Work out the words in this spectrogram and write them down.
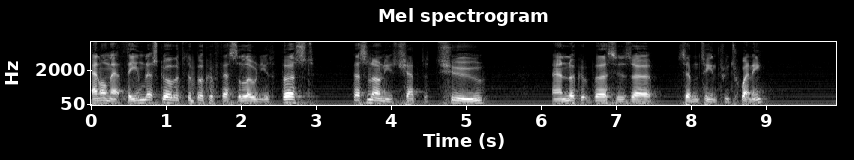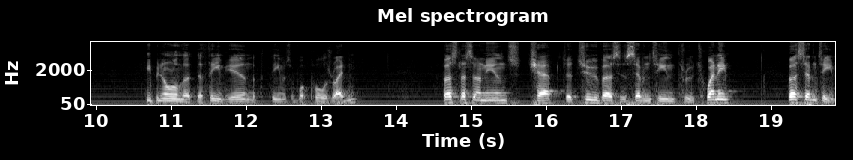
And on that theme, let's go over to the book of Thessalonians, First Thessalonians chapter 2, and look at verses uh, 17 through 20. Keeping on the, the theme here and the themes of what Paul's writing. 1 Thessalonians chapter 2, verses 17 through 20. Verse 17.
